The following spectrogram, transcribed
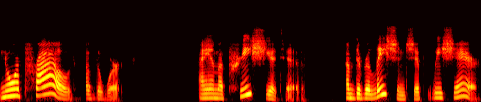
nor proud of the work. I am appreciative of the relationship we share.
